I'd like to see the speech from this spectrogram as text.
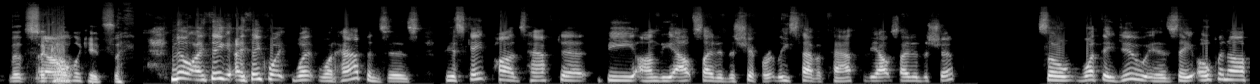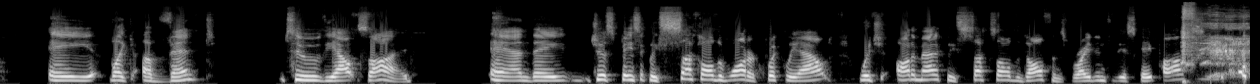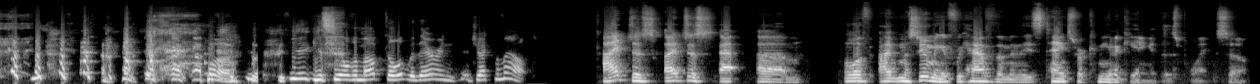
That, that complicates things. No, I think I think what, what what happens is the escape pods have to be on the outside of the ship, or at least have a path to the outside of the ship. So what they do is they open up a like a vent to the outside, and they just basically suck all the water quickly out, which automatically sucks all the dolphins right into the escape pods. you, you seal them up, fill it with air, and eject them out. I just, I just, uh, um, well, if, I'm assuming if we have them in these tanks, we're communicating at this point. So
